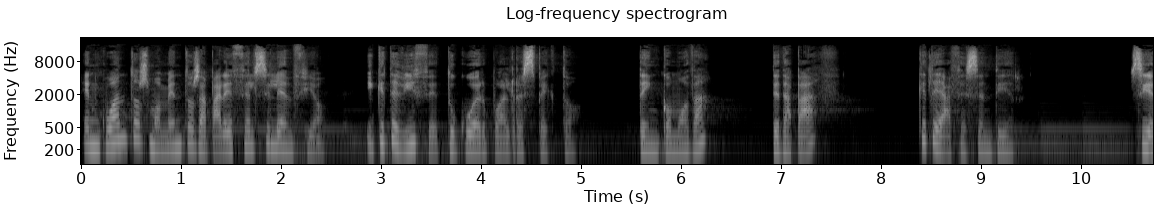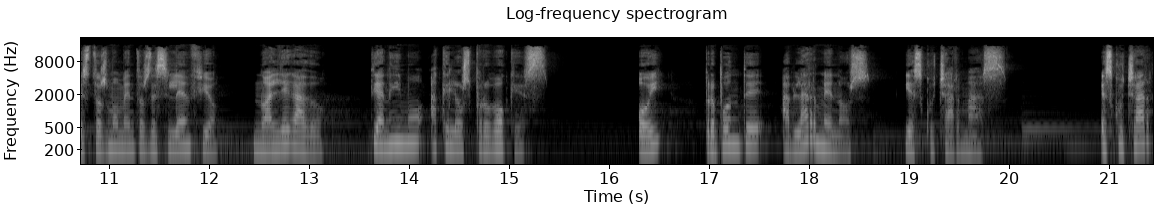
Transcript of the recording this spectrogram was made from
en cuántos momentos aparece el silencio y qué te dice tu cuerpo al respecto. ¿Te incomoda? ¿Te da paz? ¿Qué te hace sentir? Si estos momentos de silencio no han llegado, te animo a que los provoques. Hoy proponte hablar menos y escuchar más escuchar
